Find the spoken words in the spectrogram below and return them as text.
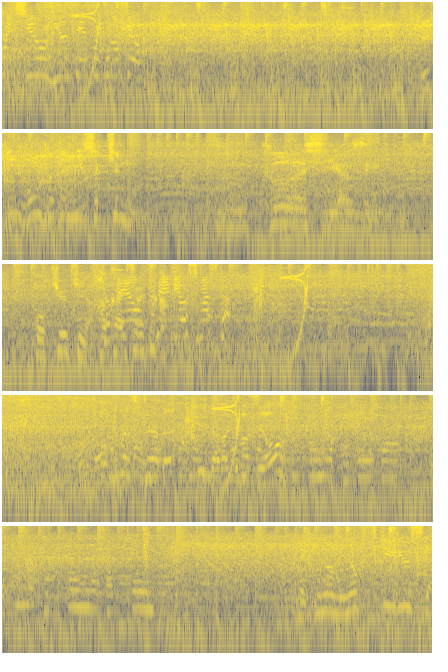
回収を優先させましょう敵本拠点に接近。ぶっ壊しやぜ。補給機が破壊された。占領しました特別手当いただきますよ。敵のミノフスキー粒子だ。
